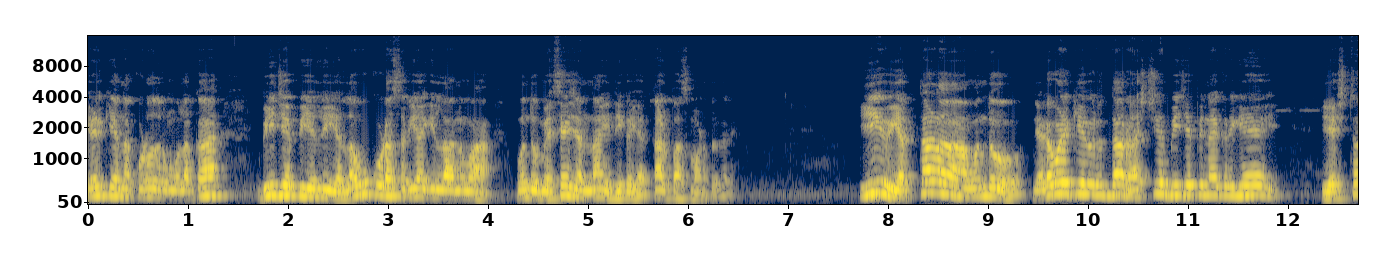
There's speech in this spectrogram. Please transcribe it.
ಹೇಳಿಕೆಯನ್ನು ಕೊಡೋದ್ರ ಮೂಲಕ ಬಿಜೆಪಿಯಲ್ಲಿ ಎಲ್ಲವೂ ಕೂಡ ಸರಿಯಾಗಿಲ್ಲ ಅನ್ನುವ ಒಂದು ಮೆಸೇಜ್ ಅನ್ನ ಇದೀಗ ಯತ್ನಾಳ್ ಪಾಸ್ ಮಾಡ್ತಾ ಇದ್ದಾರೆ. ಈ ಯತ್ನಾಳ ಒಂದು ನಡವಳಿಕೆ ವಿರುದ್ಧ ರಾಷ್ಟ್ರೀಯ ಬಿಜೆಪಿ ನಾಯಕರಿಗೆ ಎಷ್ಟೋ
